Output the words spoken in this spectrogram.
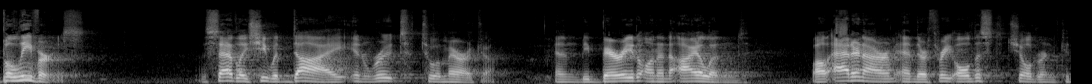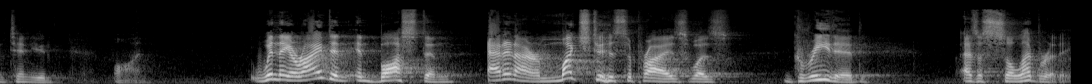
believers. Sadly, she would die en route to America and be buried on an island while Adoniram and their three oldest children continued on. When they arrived in, in Boston, Adoniram, much to his surprise, was greeted as a celebrity.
